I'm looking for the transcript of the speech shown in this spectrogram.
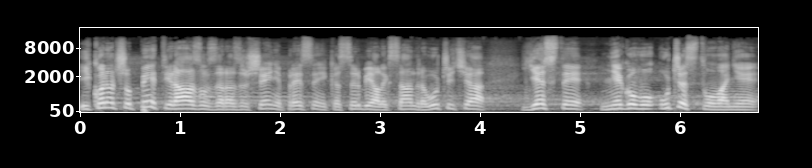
I konačno peti razlog za razrešenje predsednika Srbije Aleksandra Vučića jeste njegovo učestvovanje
